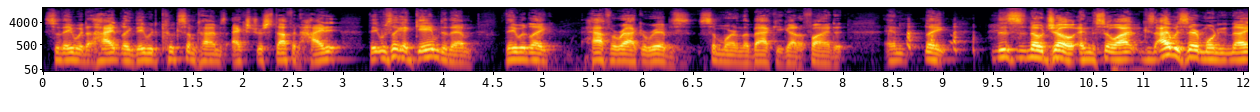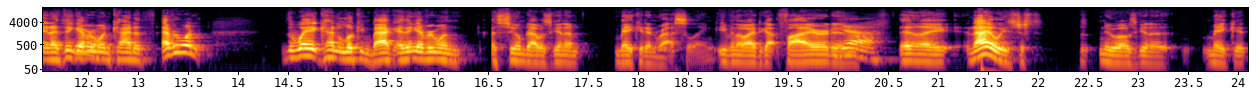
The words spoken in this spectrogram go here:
So they would hide like they would cook sometimes extra stuff and hide it. It was like a game to them. They would like half a rack of ribs somewhere in the back. You got to find it, and like this is no joke. And so I because I was there morning and night, and I think everyone kind of everyone the way it kind of looking back, I think everyone assumed I was gonna make it in wrestling, even though I got fired. And, Yeah. and I and I always just knew I was gonna make it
